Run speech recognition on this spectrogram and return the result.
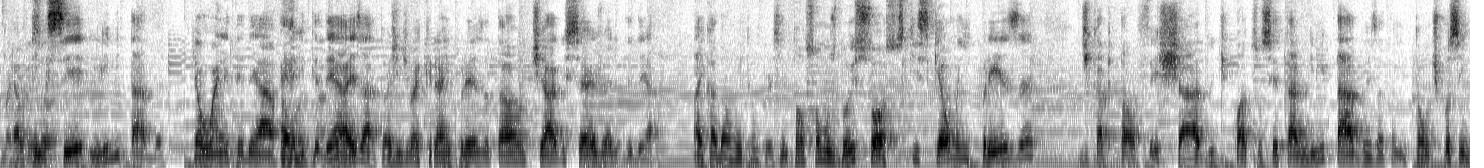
vai Ela tem que ser limitada. Que é o LTDA. né? LTDA, exato. Então a gente vai criar a empresa tal, Thiago e Sérgio LTDA. Aí cada um vai ter um percentual, somos dois sócios, que é uma empresa de capital fechado, de quadro societário limitado, exatamente. Então, tipo assim,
